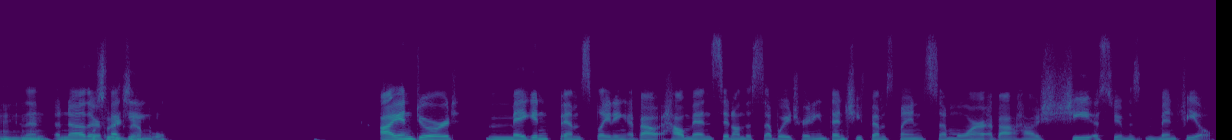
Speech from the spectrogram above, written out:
And then another Mm-hmm. What's the fucking example? I endured Megan femsplaining about how men sit on the subway training. Then she femsplained some more about how she assumes men feel.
